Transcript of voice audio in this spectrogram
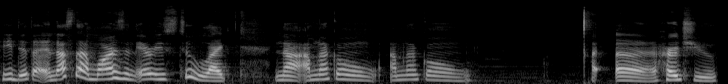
He did that, and that's that Mars and Aries too. Like, nah, I'm not gonna I'm not gonna uh, hurt you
